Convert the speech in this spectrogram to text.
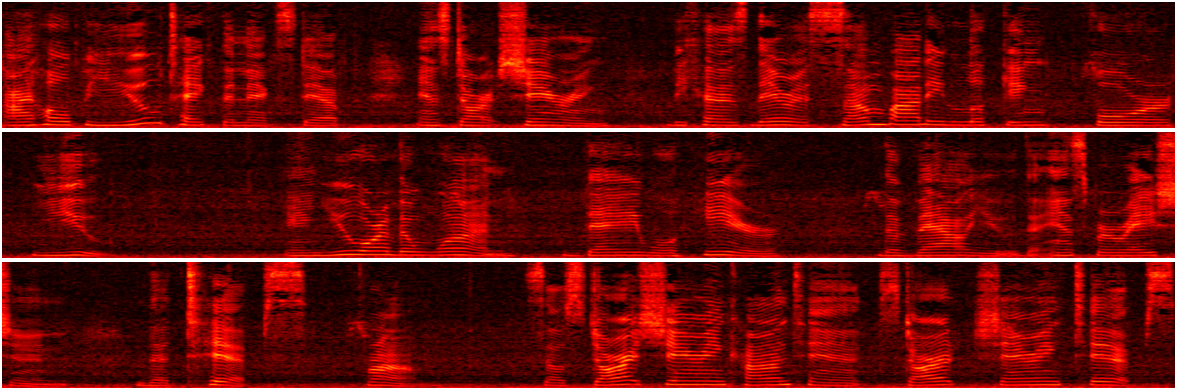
I hope you take the next step and start sharing because there is somebody looking for you and you are the one they will hear the value, the inspiration, the tips, from. So start sharing content, start sharing tips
